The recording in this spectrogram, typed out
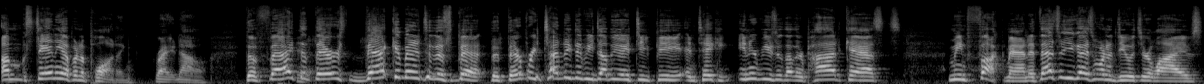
I'm standing up and applauding right now. The fact that they're that committed to this bit, that they're pretending to be WATP and taking interviews with other podcasts. I mean, fuck, man. If that's what you guys want to do with your lives,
